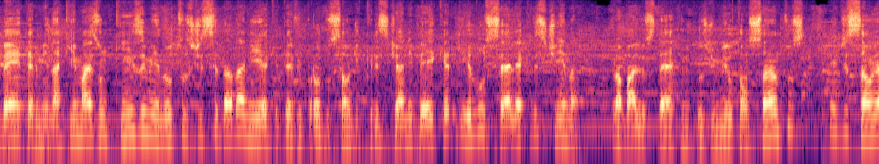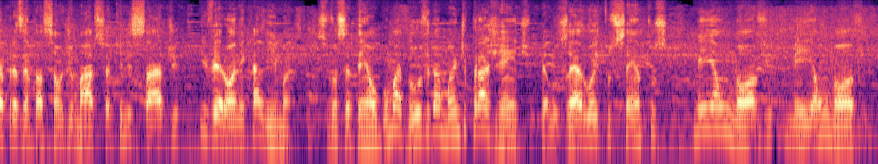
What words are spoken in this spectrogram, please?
Bem, termina aqui mais um 15 Minutos de Cidadania, que teve produção de Cristiane Baker e Lucélia Cristina. Trabalhos técnicos de Milton Santos, edição e apresentação de Márcio Aquilissardi e Verônica Lima. Se você tem alguma dúvida, mande para a gente pelo 0800 619 619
